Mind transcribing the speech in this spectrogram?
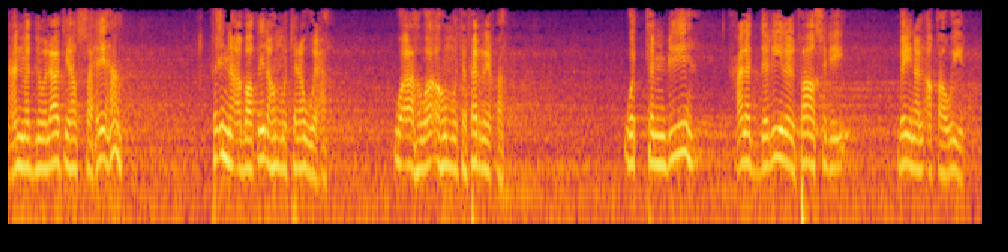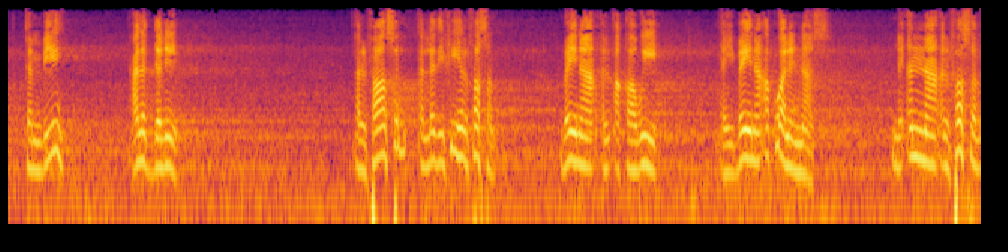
عن مدلولاتها الصحيحة فإن أباطيلهم متنوعة وأهواءهم متفرقة والتنبيه على الدليل الفاصل بين الأقاويل تنبيه على الدليل الفاصل الذي فيه الفصل بين الأقاويل أي بين أقوال الناس لأن الفصل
